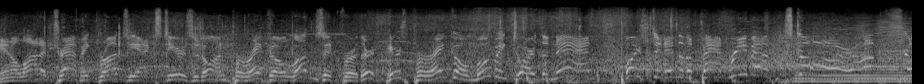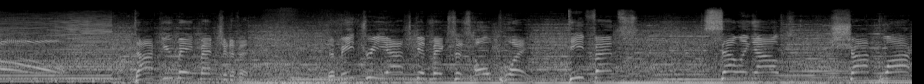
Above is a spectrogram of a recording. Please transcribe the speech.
In a lot of traffic, Brodziak steers it on. Parayko lugs it further. Here's Parayko moving toward the net. Doc, you made mention of it. Dmitrij Jaskin makes his whole play. Defense, selling out, shot block,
